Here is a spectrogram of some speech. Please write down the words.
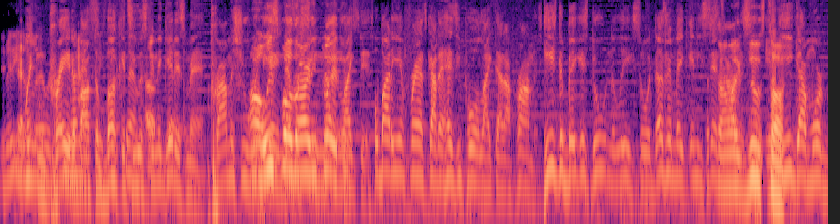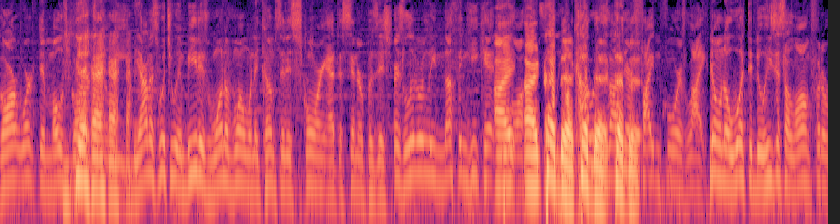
Video Went and prayed about the buckets he was 267. finna get his man. Promise you. Oh, we we supposed to already play like this. Nobody in France got a hezzy pull like that. I promise. He's the biggest dude in the league, so it doesn't make any sense. sound like. Zeus talking. Embiid got more guard work than most guards in the league. Be honest with you, Embiid is one of one when it comes to this scoring at the center position. There's literally nothing he can't All do. right, all right, cut that, cut that, that, is out cut there that. fighting for his life. He don't know what to do. He's just along for the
